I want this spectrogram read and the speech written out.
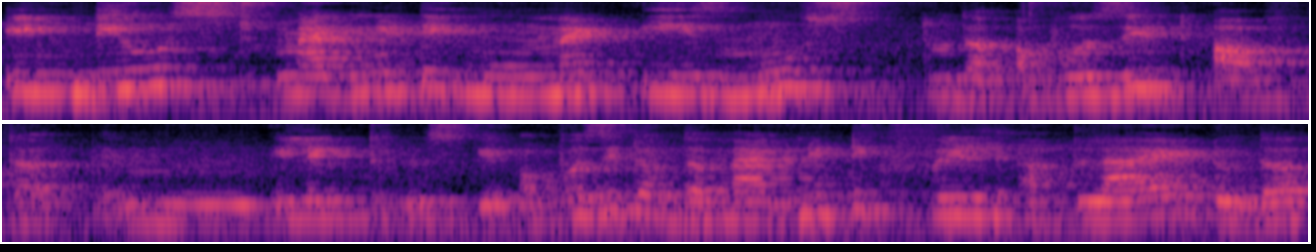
induced magnetic moment is moves to the opposite of the um, electric opposite of the magnetic field applied to the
